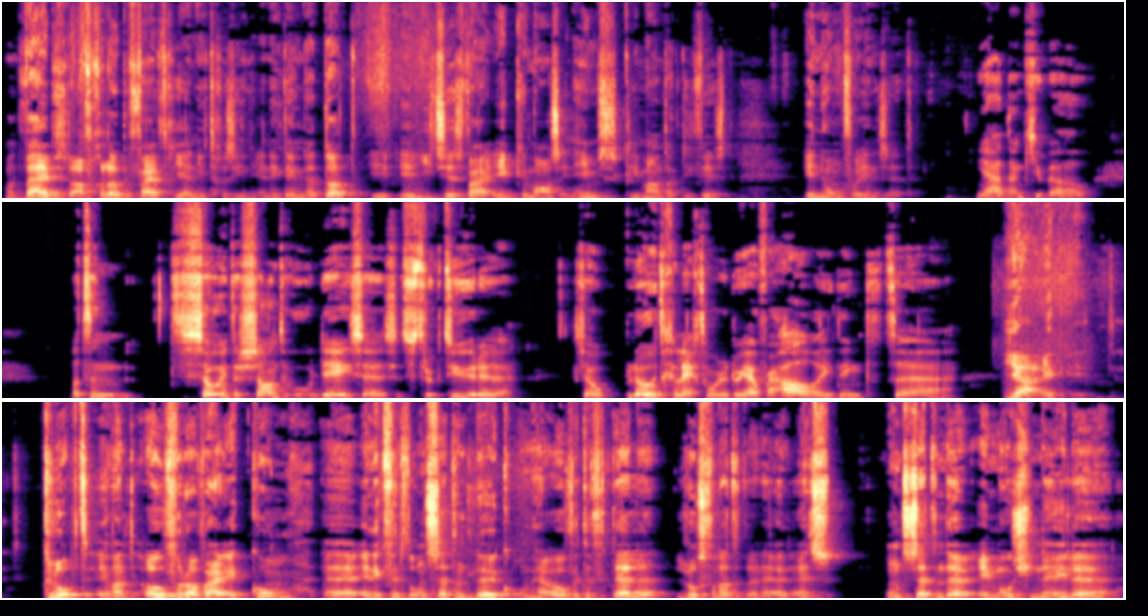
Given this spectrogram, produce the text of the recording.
Want wij hebben ze de afgelopen 50 jaar niet gezien. En ik denk dat dat iets is waar ik me als inheemse klimaatactivist enorm voor inzet. Ja, dankjewel. Wat een, zo interessant hoe deze structuren zo blootgelegd worden door jouw verhaal. Ik denk dat... Uh... Ja, ik, klopt. Want overal waar ik kom, uh, en ik vind het ontzettend leuk om hierover te vertellen, los van dat het een, een, een ontzettende emotionele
